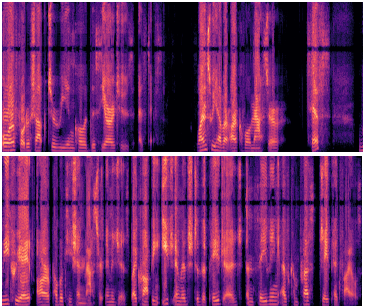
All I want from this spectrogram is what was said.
or Photoshop to re-encode the CR2s as TIFFs. Once we have our archival master TIFFs, we create our publication master images by cropping each image to the page edge and saving as compressed JPEG files.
